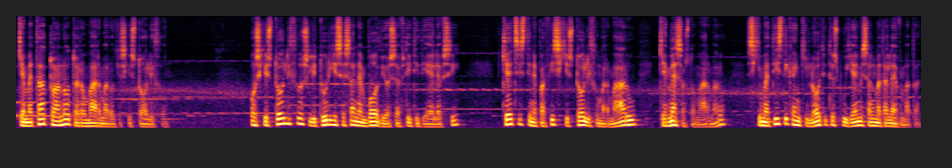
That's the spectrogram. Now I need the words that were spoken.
και μετά το ανώτερο μάρμαρο και σχιστόλιθο. Ο σχιστόλιθος λειτουργήσε σαν εμπόδιο σε αυτή τη διέλευση και έτσι στην επαφή σχιστόλιθου μαρμάρου και μέσα στο μάρμαρο σχηματίστηκαν κοιλότητες που γέμισαν μεταλλεύματα.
